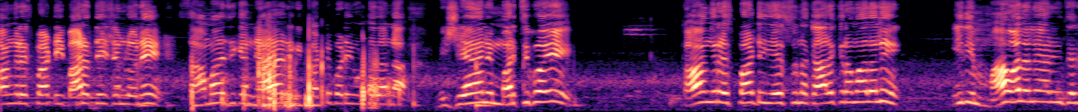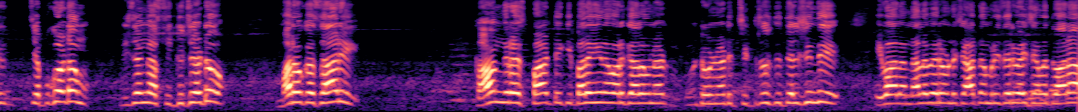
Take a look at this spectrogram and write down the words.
కాంగ్రెస్ పార్టీ భారతదేశంలోనే సామాజిక న్యాయానికి కట్టుబడి ఉంటుందన్న విషయాన్ని మర్చిపోయి కాంగ్రెస్ పార్టీ చేస్తున్న కార్యక్రమాలని ఇది మా వలనే అని చెప్పుకోవడం నిజంగా సిగ్గుచేటు. మరొకసారి కాంగ్రెస్ పార్టీకి బలహీన వర్గాలు ఉన్నటువంటి ఉంటున్నట్టు చిట్టుదృష్టి తెలిసింది. ఇవాళ నలభై రెండు శాతం రిజర్వేషన్ల ద్వారా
